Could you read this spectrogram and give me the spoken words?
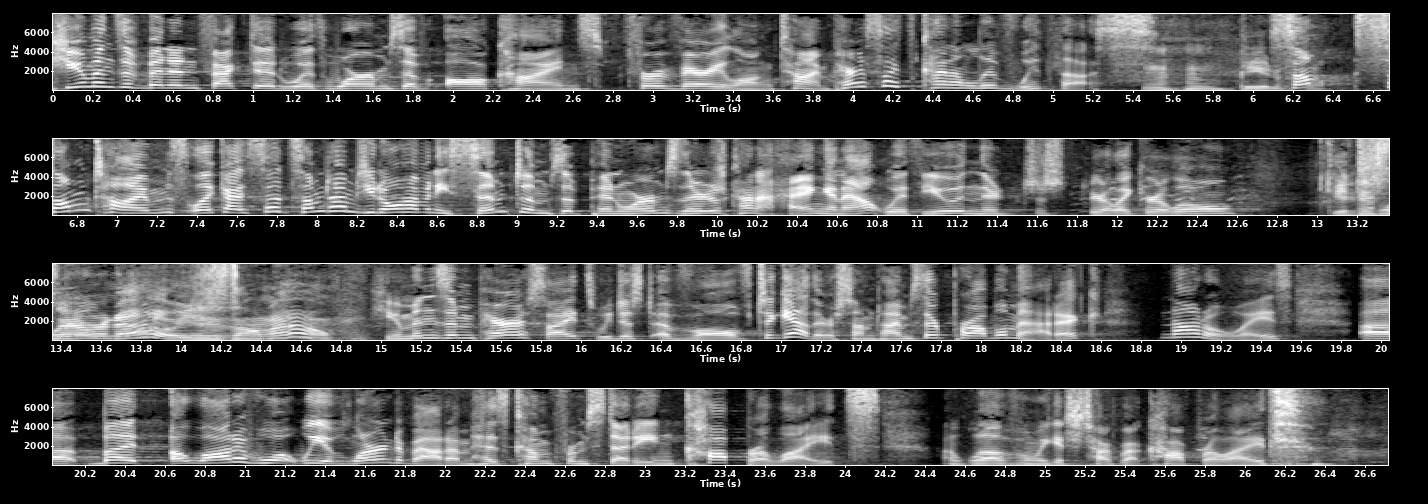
humans have been infected with worms of all kinds for a very long time. Parasites kind of live with us. Beautiful. Some sometimes, like I said, sometimes you don't have any symptoms of pinworms, and they're just kind of hanging out with you, and they're just you're like your little you just Little never know. You just don't know. humans and parasites. We just evolve together. Sometimes they're problematic, not always. Uh, but a lot of what we have learned about them has come from studying coprolites. I love when we get to talk about coprolites.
